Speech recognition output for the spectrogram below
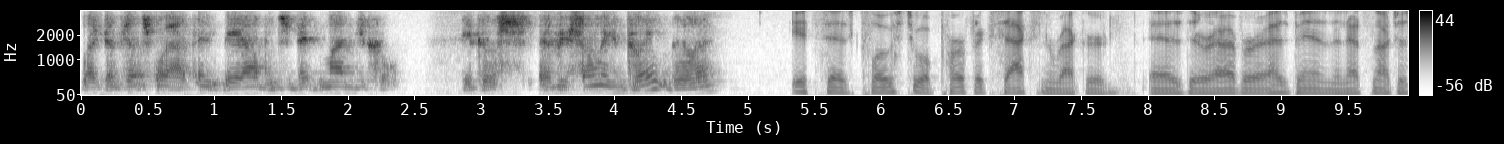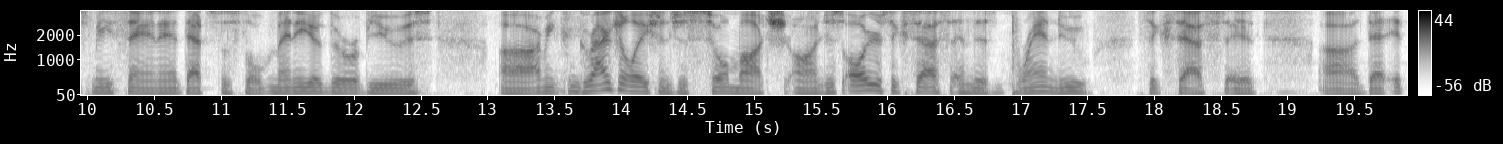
like that's why I think the album's a bit magical because every song is great, really. It's as close to a perfect Saxon record as there ever has been, and that's not just me saying it. That's just many of the reviews. Uh, I mean, congratulations just so much on just all your success and this brand new success. It, uh, that it,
